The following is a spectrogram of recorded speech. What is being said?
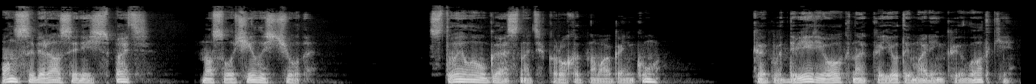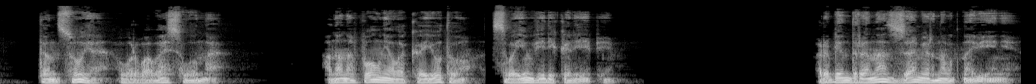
Он собирался лечь спать, но случилось чудо. Стоило угаснуть крохотному огоньку, как в двери окна каюты маленькой лодки, танцуя, ворвалась луна. Она наполнила каюту своим великолепием. Рабиндранат замер на мгновение.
